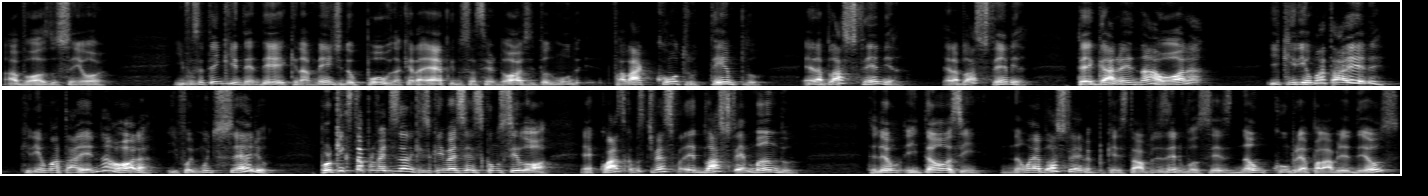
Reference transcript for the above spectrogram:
a voz do Senhor. E você tem que entender que na mente do povo, naquela época, dos sacerdotes e todo mundo, falar contra o templo era blasfêmia. Era blasfêmia. Pegaram ele na hora e queriam matar ele. Queriam matar ele na hora. E foi muito sério. Por que, que você está profetizando que isso aqui vai ser como Siló? É quase como se estivesse blasfemando. Entendeu? Então, assim, não é blasfêmia, porque eles estavam dizendo: vocês não cumprem a palavra de Deus,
